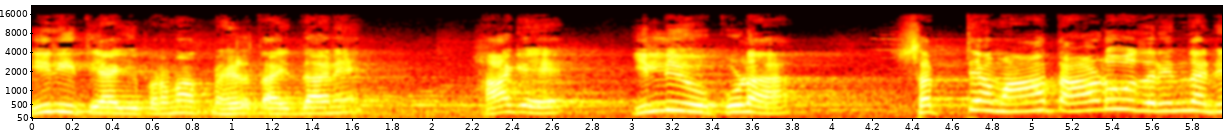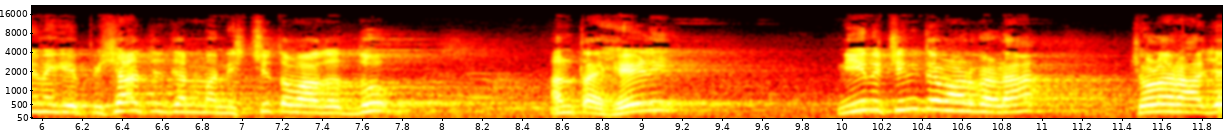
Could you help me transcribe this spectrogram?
ಈ ರೀತಿಯಾಗಿ ಪರಮಾತ್ಮ ಹೇಳ್ತಾ ಇದ್ದಾನೆ. ಹಾಗೆ ಇಲ್ಲಿಯೂ ಕೂಡ ಸತ್ಯ ಮಾತಾಡುವುದರಿಂದ ನಿನಗೆ ಪಿಶಾಚಿ ಜನ್ಮ ನಿಶ್ಚಿತವಾದದ್ದು ಅಂತ ಹೇಳಿ, ನೀನು ಚಿಂತೆ ಮಾಡಬೇಡ. ಚೋಳರಾಜ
